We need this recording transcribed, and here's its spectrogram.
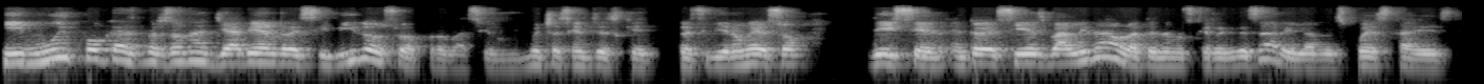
y muy pocas personas ya habían recibido su aprobación. Muchas gentes que recibieron eso dicen, entonces, ¿sí es válida o la tenemos que regresar? Y la respuesta es,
